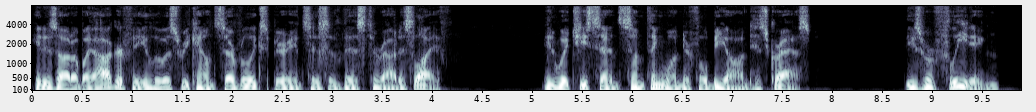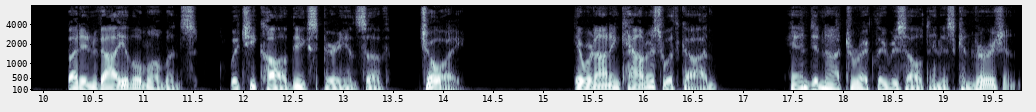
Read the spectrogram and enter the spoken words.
In his autobiography, Lewis recounts several experiences of this throughout his life in which he sensed something wonderful beyond his grasp. These were fleeting, but invaluable moments, which he called the experience of joy. They were not encounters with God and did not directly result in his conversion.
